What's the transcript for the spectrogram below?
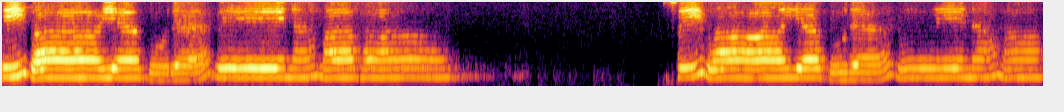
శివాయ గురవే నమః. శివాయ గురవే నమః.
